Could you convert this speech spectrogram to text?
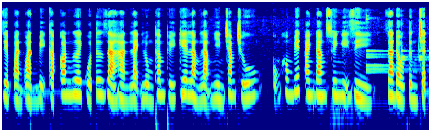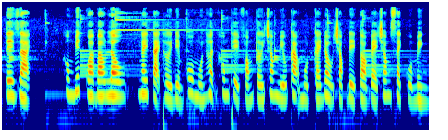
Diệp Oản Oản bị cặp con ngươi của Tư Giả Hàn lạnh lùng thâm thúy kia lẳng lặng nhìn chăm chú, cũng không biết anh đang suy nghĩ gì, ra đầu từng trận tê dại. Không biết qua bao lâu, ngay tại thời điểm cô muốn hận không thể phóng tới trong miếu cạo một cái đầu chọc để tỏ vẻ trong sạch của mình,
